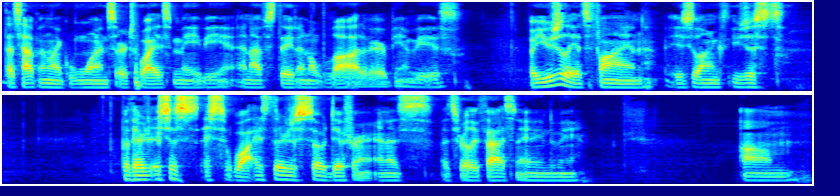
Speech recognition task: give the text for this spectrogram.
that's happened like once or twice maybe and i've stayed in a lot of airbnbs. But usually it's fine as long as you just but they're it's just it's why it's they're just so different and it's it's really fascinating to me. Um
